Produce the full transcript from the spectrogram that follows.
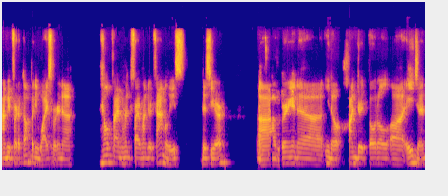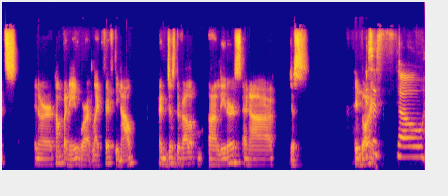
I mean, for the company wise, we're gonna help 500, 500 families this year. Uh, bring in a you know 100 total uh, agents in our company. We're at like 50 now, and just develop uh, leaders and uh, just keep going. This is so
